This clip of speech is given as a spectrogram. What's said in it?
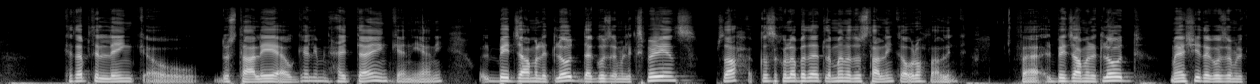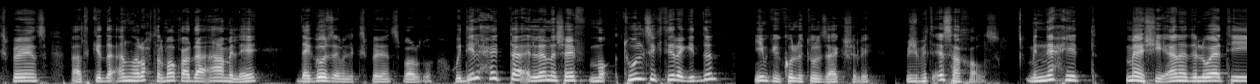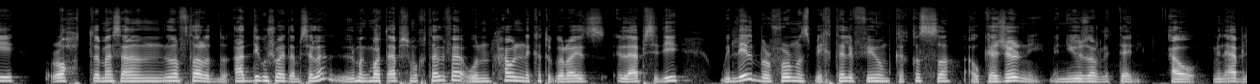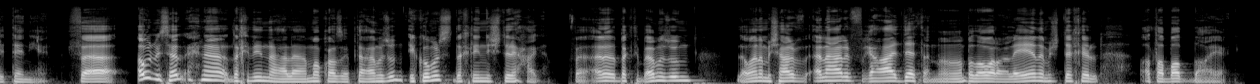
كتبت ال link أو دوست عليه أو جالي من حتة ايا كان يعني ال page عملت load ده جزء من ال experience صح؟ القصة كلها بدأت لما أنا دوست على ال link أو رحت على ال link. فال page عملت load ماشي ده جزء من ال experience بعد كده أنا رحت الموقع ده أعمل إيه؟ ده جزء من ال experience برضه. ودي الحتة اللي أنا شايف م... tools كتيرة جدا. يمكن كل tools actually مش بتقيسها خالص. من ناحية ماشي أنا دلوقتي رحت مثلا لنفترض هديكوا شوية أمثلة لمجموعة apps مختلفة ونحاول ن categorize ال apps دي. وليه ال performance بيختلف فيهم كقصة أو ك journey من user للتاني؟ أو من app للتاني يعني. فأول مثال إحنا داخلين على موقع زي بتاع امازون e-commerce داخلين نشتري حاجة. فأنا بكتب امازون لو أنا مش عارف أنا عارف عادة إن أنا بدور على إيه أنا مش داخل أتبضع يعني.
